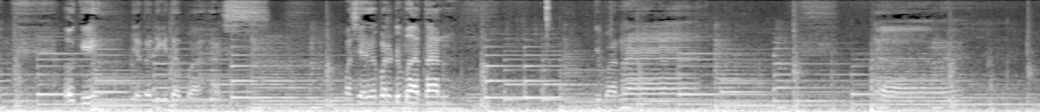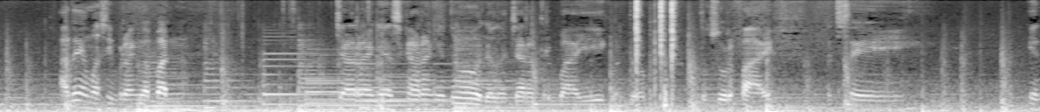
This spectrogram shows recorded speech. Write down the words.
Oke okay, ya tadi kita bahas masih ada perdebatan di mana uh, ada yang masih beranggapan caranya sekarang itu adalah cara terbaik untuk untuk survive let's say in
